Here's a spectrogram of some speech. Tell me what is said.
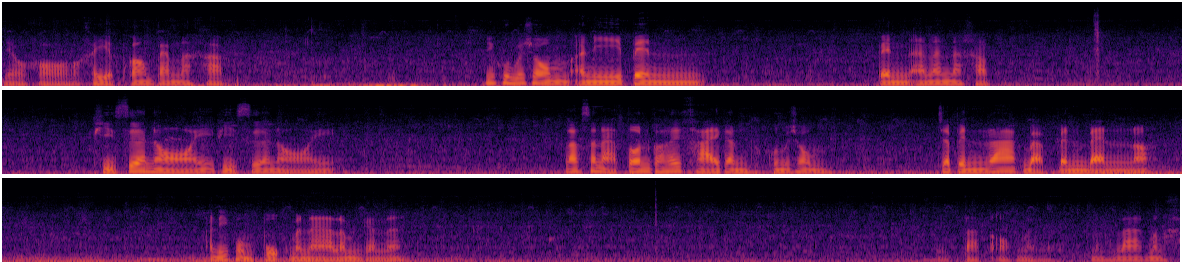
เดี๋ยวขอขยับกล้องแป๊บนะครับ นี่คุณผู้ชมอันนี้เป็นเป็นอันนั้นนะครับ ผีเสื้อน้อย ผีเสื้อน้อย ลักษณะต้นก็คล้ายๆกันคุณผู้ชม จะเป็นรากแบบแบนๆเนาะ อันนี้ผมปลูกมานานแล้วเหมือนกันนะ ตัดออกหน่อย มันรากมันข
